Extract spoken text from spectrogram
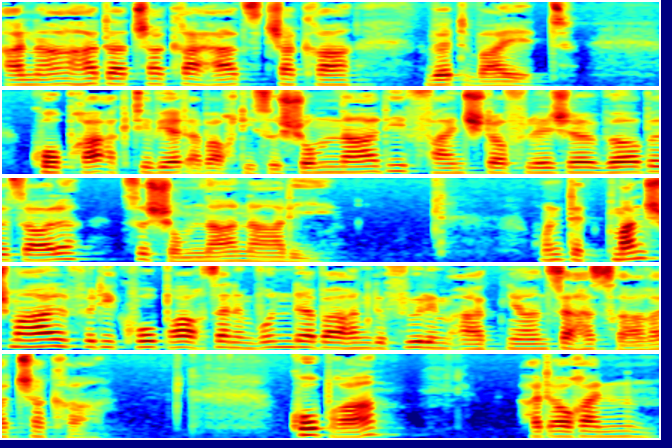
Anahata Chakra, Herzchakra wird weit. Cobra aktiviert aber auch die Sushumna, die feinstoffliche Wirbelsäule, Sushumna Nadi. Und manchmal für die Cobra auch seinem wunderbaren Gefühl im Agnya und Sahasrara Chakra. Cobra hat auch ein,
